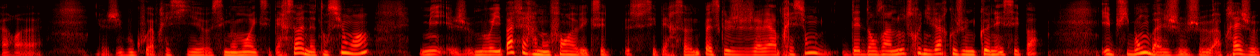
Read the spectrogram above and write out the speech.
Alors, euh, j'ai beaucoup apprécié euh, ces moments avec ces personnes, attention, hein, mais je me voyais pas faire un enfant avec ces, personnes parce que j'avais l'impression d'être dans un autre univers que je ne connaissais pas. Et puis bon, bah, après, j'ai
